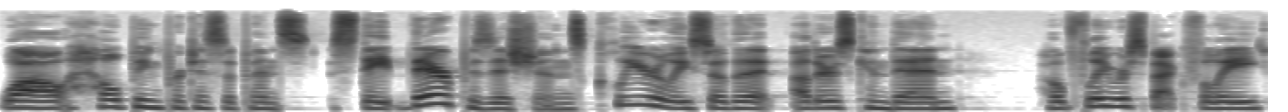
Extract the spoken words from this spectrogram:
while helping participants state their positions clearly so that others can then, hopefully respectfully,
